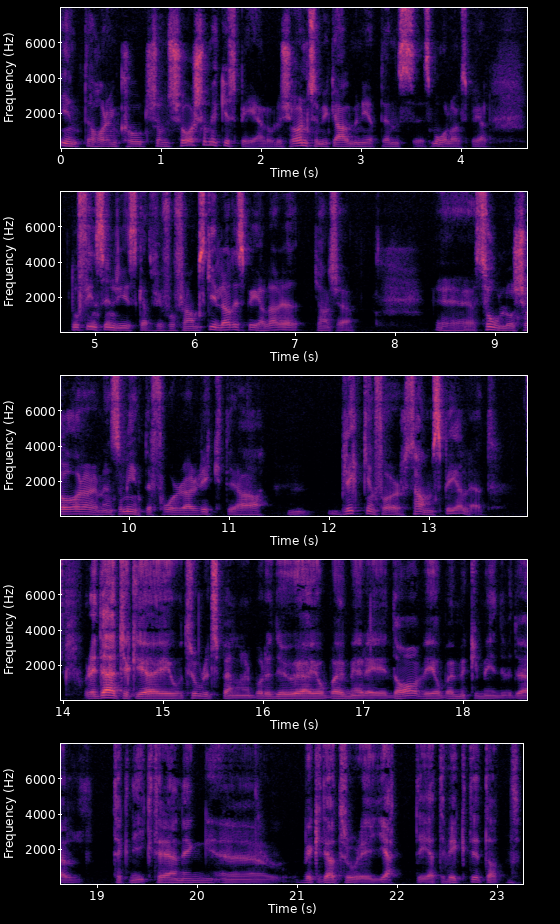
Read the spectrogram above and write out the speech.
inte har en coach som kör så mycket spel och du kör inte så mycket allmänhetens eh, smålagsspel. Då finns en risk att vi får fram skillade spelare kanske. Eh, solokörare men som inte får det riktiga Mm. blicken för samspelet. Och det där tycker jag är otroligt spännande. Både du och jag jobbar ju med det idag. Vi jobbar mycket med individuell teknikträning, eh, vilket jag tror är jätte, jätteviktigt att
